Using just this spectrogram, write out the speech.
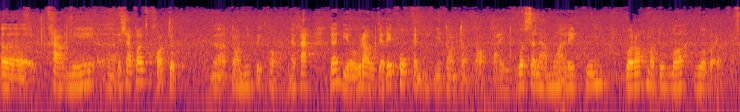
เอ่อคราวนี้เอ่ออาชาก็ขอจบออตอนนี้ไปก่อนนะคะ แล้วเดี๋ยวเราจะได้พบกันอีกในตอนต่อๆไปวัสลามุอะลัยกุมวะราะห์มะตุลลอฮ์วะบะเราะกาตุ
